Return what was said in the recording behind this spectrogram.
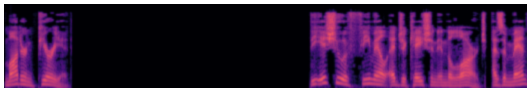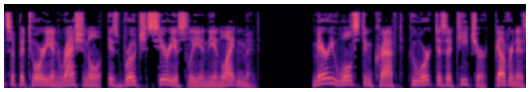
Modern period The issue of female education in the large, as emancipatory and rational, is broached seriously in the Enlightenment. Mary Wollstonecraft, who worked as a teacher, governess,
